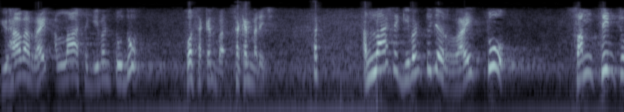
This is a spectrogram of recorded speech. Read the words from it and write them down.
You have a right Allah has given to do for second, second marriage. But Allah has given to you right to something to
